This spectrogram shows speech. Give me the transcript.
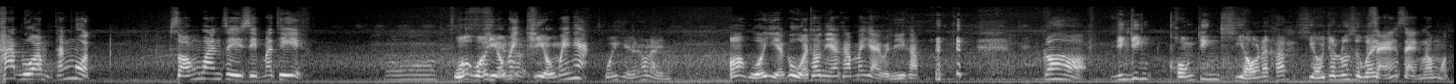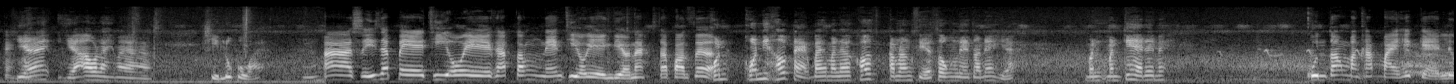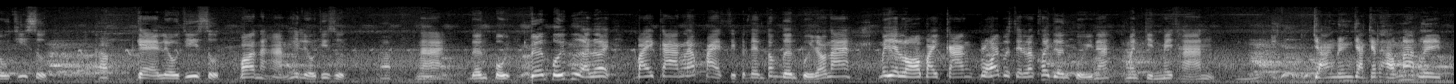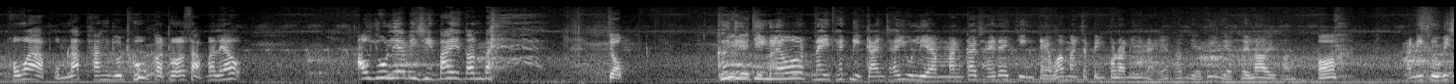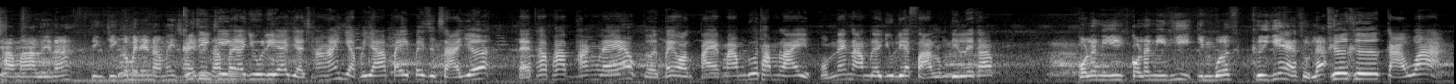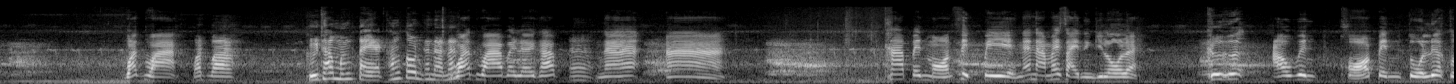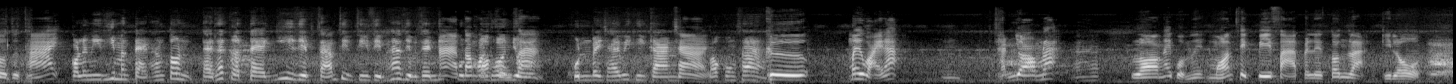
ภาพรวมทั้งหมดสองวันสี่สิบนาที หัวหัวเขียวไหม่เขียวไหมเนี่ย หัวเหียเท่าไหร่นะอ๋อหัวเหี่ยก็หัวเท่านี้ครับไม่ใหญ่กว่านี้ครับ ก็จริงๆ ของจริงเขียวนะครับ เขียวจนรู้สึกว่าแสงแสงเราหมดแต่งเหียเหียเอาอะไรมา ฉีดลูกหัวอ่าสีสเปรย์ TOA ครับ ต้องเน้น TOA อย่างเดียวนะสปอนเซอร์คนคนที่เขาแตกใบมาแล้วเขากำลังเสียทรงเลยตอนเนี้ยเหียมันมันแก้ได้ไหม คุณต้องบังคับใบให้แก่เร็วที่สุดครับ แก่เร็วที่สุดป้อนอาหารให้เร็วที่สุด ครับนะฮะเดินปุ๋ยเดินปุ๋ยเผื่อเลย ใบกลางแล้ว 80%ต้องเดินปุ๋ยแล้วนะ ไม่ใช่รอใบกลาง100%แล้วค่อยเดินปุ๋ยนะ มันกินไม่ทันอีกอย่างหนึ่งอยากจะถามมากเลย เพราะว่าผมรับทาง YouTube กับโทรศัพท์มาแล้ว เอายูเรียไปฉีดใบตอนใบ จบ คือจยูเรียฉีริดงใบๆแล้วในเทคนิคการใช้ยูเรียมันก็ใช้ได้จริง แต่ว่ามันจะเป็นกรณีไหนอะครับเดี๋ยวที่เดี๋ยวเคยเล่าให้ฟังอ๋อ อันนี้คือวิชามาเลยนะ จริง ๆ ก็ไม่แนะนำให้ใช้คือจด้วยริงซ้ำๆไปอะยูเรียอย่าใช้อย่าพยายามไปไปศึกษาเยอะ แต่ถ้าพลาดพลังแล้วเกิดใบอ่อนแตกมาไม่รู้ทำอะไร ผมแนะนำเลยยูเรียสาดลงดินเลยครับกรณีกรณีที่ inverse คือแย่สุดแล้ว คือคือกล่าวว่า วัดวา วัดว่าคือถ้ามึงแตกทั้งต้นขนาดนั้น วัดวาไปเลยครับ อ่านะอ่า ถ้าเป็นหมอนสิบปี แนะนำให้ใส่หนึ่งกิโลเลย คือคือเอาเป็น ขอเป็นตัวเลือกตัวสุดท้าย กรณีที่มันแตกทั้งต้น แต่ถ้าเกิดแตก 20 30 40 50เปอร์เซ็นต์ที่อ่าคุณต้องคอนโทรลอยู่บล็อกโครงสร้างคุณไปใช้วิธีการใช่ บล็อกโครงสร้าง คือไม่ไหวละมฉันยอมละอ่าฮะลองให้ผมนี่หมอนสิบปีสาดไปเลยต้นละกิโล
